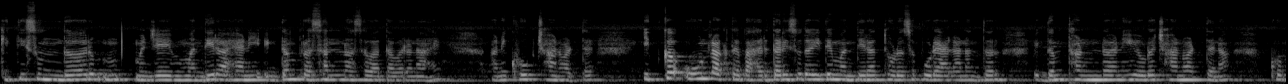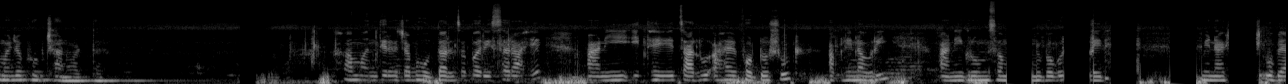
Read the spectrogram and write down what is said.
किती सुंदर म्हणजे मंदिर आहे आणि एकदम प्रसन्न असं वातावरण आहे आणि खूप छान वाटतं आहे इतकं ऊन लागतं बाहेर तरीसुद्धा इथे मंदिरात थोडंसं पुढे आल्यानंतर एकदम थंड आणि एवढं छान वाटतं ना. खूप म्हणजे खूप छान वाटतं हा मंदिराच्या भोवतालचा परिसर आहे आणि इथे चालू आहे फोटोशूट आपली नवरी आणि ग्रूम समोर बघू मीनाक्षी उभ्या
